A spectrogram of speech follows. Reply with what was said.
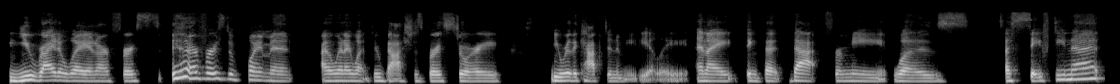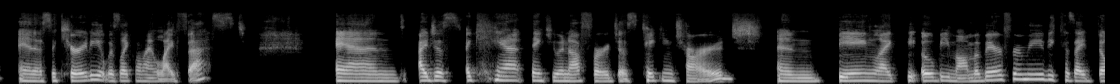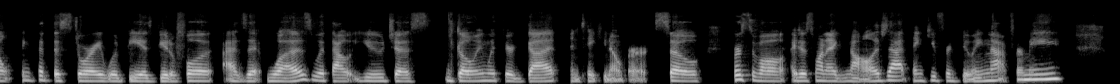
you right away in our first in our first appointment, I when I went through Bash's birth story, you were the captain immediately. And I think that that for me was a safety net and a security. It was like my life vest and I just, I can't thank you enough for just taking charge and being like the OB mama bear for me because I don't think that the story would be as beautiful as it was without you just going with your gut and taking over. So, first of all, I just want to acknowledge that. Thank you for doing that for me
